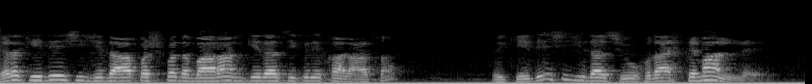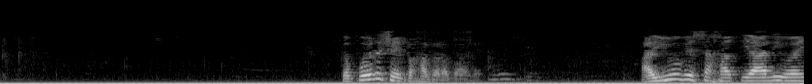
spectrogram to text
هر کی دې شي چې دا پشپ د باران کې دا سکری قال عصا وی کی دې شي چې دا شو خدا احتمال لې کپور شي په خبره باندې ایوب سختیانی وای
